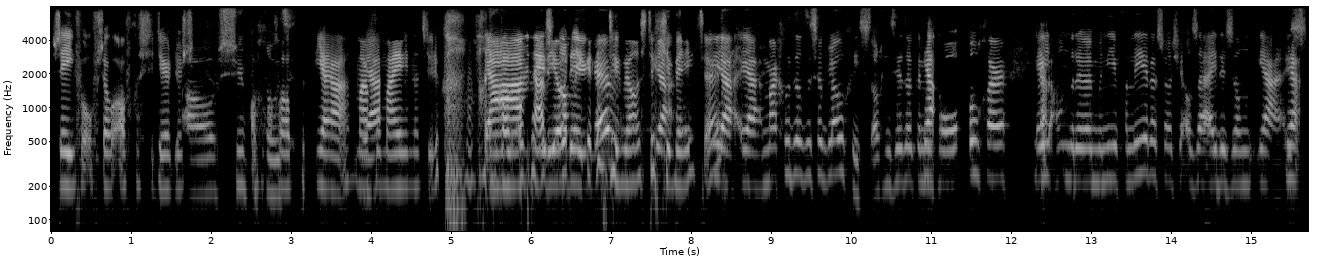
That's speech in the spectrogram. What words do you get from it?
7 of zo afgestudeerd. Dus Oh, alsnog supergoed. wel, ja, maar Ja. voor mij natuurlijk, Ja, op HBO deed ik het natuurlijk wel een stukje Ja. beter. Ja, ja, maar goed, dat is ook logisch, toch? Je zit ook een Ja. niveau hoger, hele andere manier van leren, zoals je al zei. Dus dan, ja, is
